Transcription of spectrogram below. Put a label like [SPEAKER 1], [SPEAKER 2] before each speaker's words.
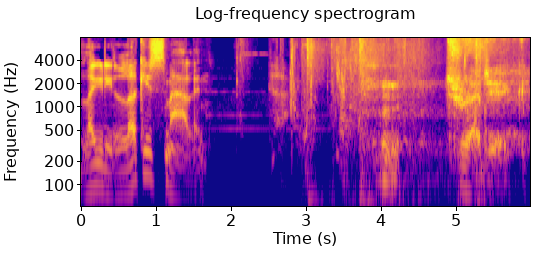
[SPEAKER 1] Lady Luck is smiling.
[SPEAKER 2] Tragic.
